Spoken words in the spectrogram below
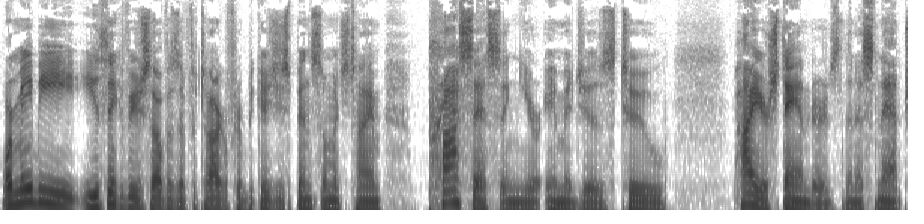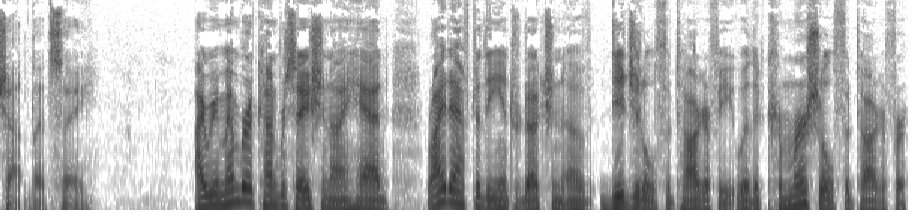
Or maybe you think of yourself as a photographer because you spend so much time processing your images to higher standards than a snapshot, let's say. I remember a conversation I had right after the introduction of digital photography with a commercial photographer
